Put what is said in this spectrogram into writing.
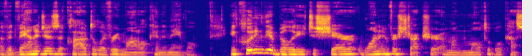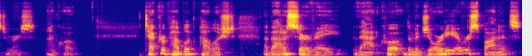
of advantages a cloud delivery model can enable, including the ability to share one infrastructure among multiple customers. Unquote. Tech Republic published about a survey that, quote, the majority of respondents,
